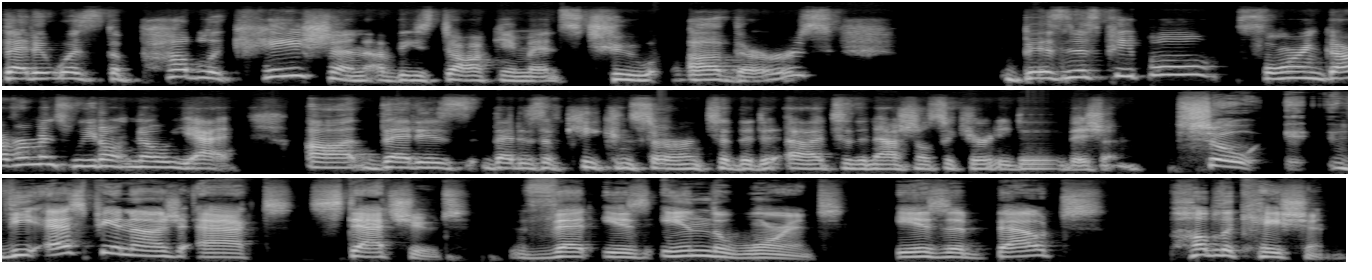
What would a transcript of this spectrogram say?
that it was the publication of these documents to others business people foreign governments we don't know yet uh, that is that is of key concern to the uh, to the national security division so the espionage act statute that is in the warrant is about publication.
